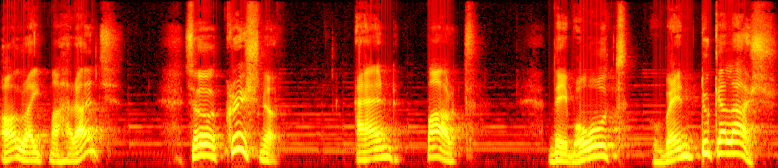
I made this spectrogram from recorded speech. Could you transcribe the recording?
All right, Maharaj. So Krishna and Parth, they both went to Kailash.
